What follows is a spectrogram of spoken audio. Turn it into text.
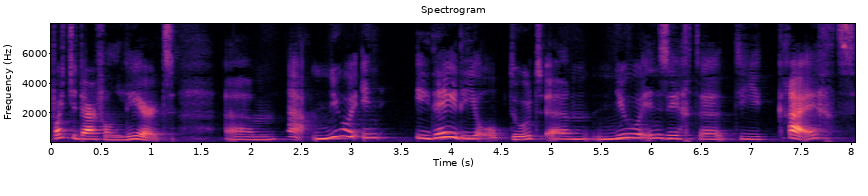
wat je daarvan leert. Ja, nieuwe ideeën die je opdoet en nieuwe inzichten die je krijgt,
